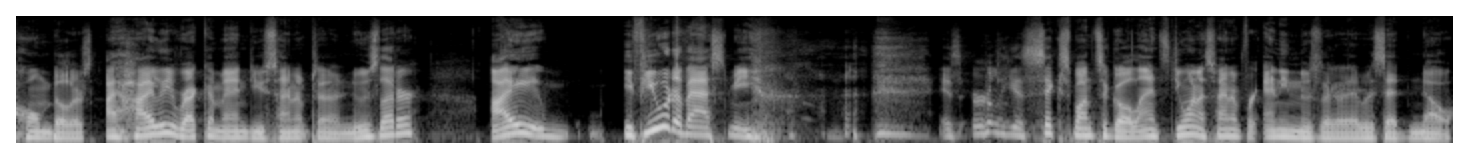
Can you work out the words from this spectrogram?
Home Builders. I highly recommend you sign up to a newsletter. I if you would have asked me as early as six months ago, Lance, do you want to sign up for any newsletter? I would have said no.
